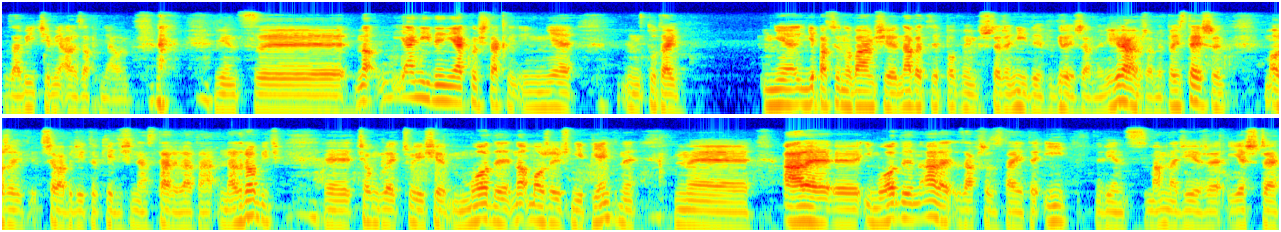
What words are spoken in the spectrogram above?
zabijcie mnie, ale zapomniałem. Więc yy, no, ja nigdy nie jakoś tak nie mm, tutaj nie, nie pasjonowałem się, nawet powiem szczerze, nigdy w gry żadne. Nie grałem żadne PlayStation. Może trzeba będzie to kiedyś na stare lata nadrobić. E, ciągle czuję się młody, no może już nie piękny, e, ale e, i młody, no ale zawsze zostaje te i, więc mam nadzieję, że jeszcze,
